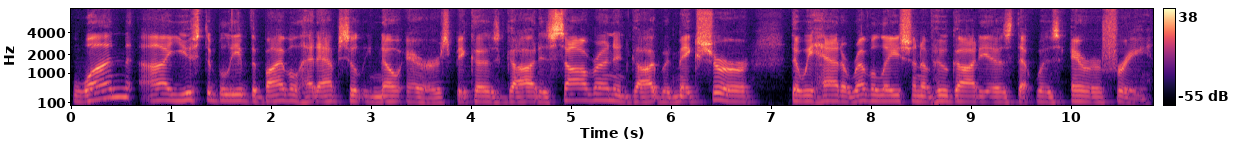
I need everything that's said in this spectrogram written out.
One, I used to believe the Bible had absolutely no errors because God is sovereign and God would make sure that we had a revelation of who God is that was error free.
